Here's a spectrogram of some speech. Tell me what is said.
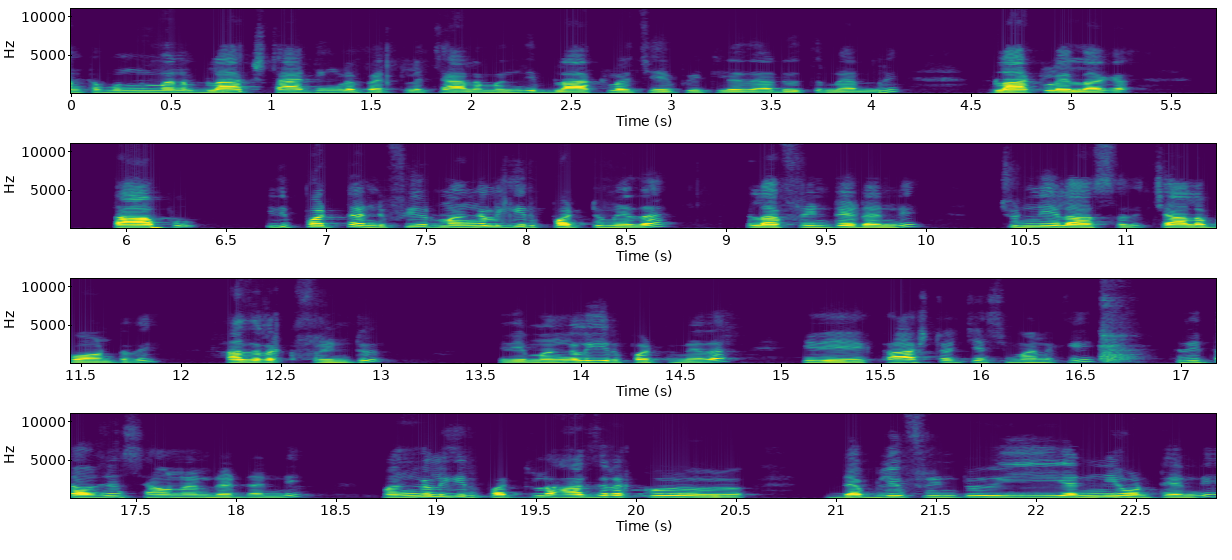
అంతకుముందు మనం బ్లాక్ స్టార్టింగ్లో పెట్టలేదు చాలామంది బ్లాక్లో చేపించలేదు అడుగుతున్నారని బ్లాక్లో ఇలాగా టాపు. ఇది పట్టు అండి. ప్యూర్ మంగళగిరి పట్టు మీద ఇలా ప్రింటెడ్ అండి. చున్నీ ఇలా వస్తుంది. చాలా బాగుంటుంది. హజరక్ ప్రింట్. ఇది మంగళగిరి పట్టు మీద. ఇది కాస్ట్ వచ్చేసి మనకి త్రీ థౌజండ్ సెవెన్ హండ్రెడ్ అండి. మంగళగిరి పట్టులో హజరకు డబ్ల్యూ ప్రింట్ ఇవన్నీ ఉంటాయండి.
